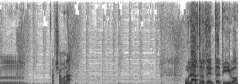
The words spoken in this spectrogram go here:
Mm. Facciamo una... Un altro tentativo.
